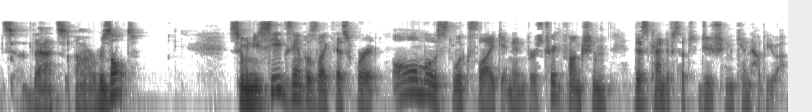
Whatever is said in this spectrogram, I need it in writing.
So that's our result. So when you see examples like this where it almost looks like an inverse trig function, this kind of substitution can help you out.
